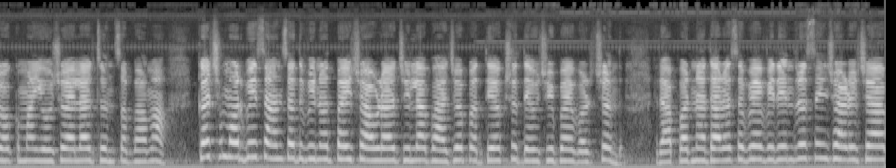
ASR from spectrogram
ચોકમાં યોજાયેલા જનસભામાં કચ્છ મોરબી સાંસદ વિનોદભાઈ ચાવડા, જિલ્લા ભાજપ અધ્યક્ષ દેવજીભાઈ વરચંદ, રાપરના ધારાસભ્ય વિરેન્દ્રસિંહ જાડેજા,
